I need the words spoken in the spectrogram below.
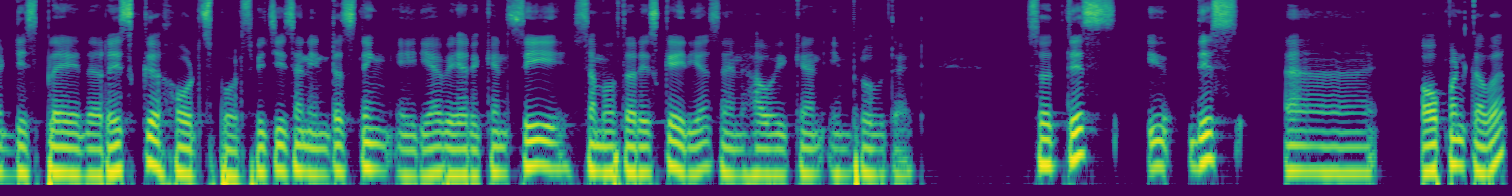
uh, display the risk hotspots, which is an interesting area where you can see some of the risk areas and how you can improve that. So this this uh, open cover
